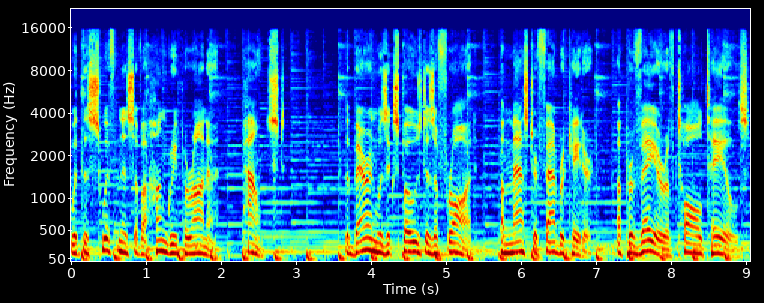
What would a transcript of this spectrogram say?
with the swiftness of a hungry piranha, pounced. The Baron was exposed as a fraud, a master fabricator, a purveyor of tall tales.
